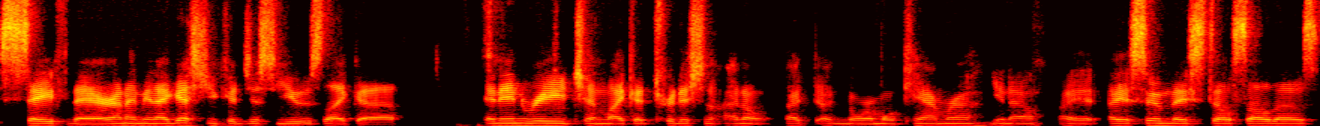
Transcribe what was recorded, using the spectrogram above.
safe there. And I mean, I guess you could just use like a an inReach and like a traditional i don't a, a, normal camera you know I, I assume they still sell those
